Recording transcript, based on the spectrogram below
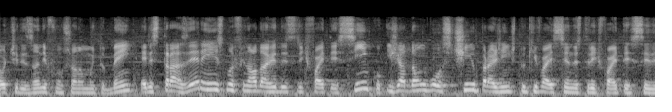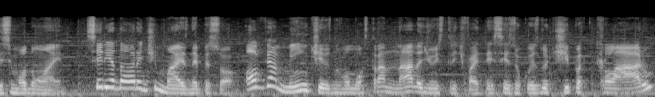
utilizando e funciona muito bem, eles trazerem isso no final da vida do Street Fighter 5 e já dá um gostinho pra gente do que vai ser no Street Fighter 6 esse modo online. Seria da hora demais, né, pessoal? Obviamente eles não vão mostrar nada de um Street Fighter 6 ou coisa do tipo, é claro,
